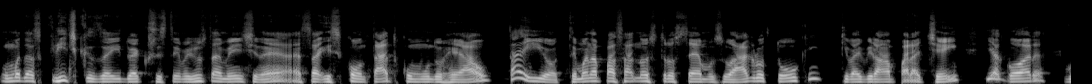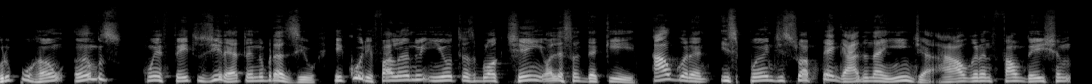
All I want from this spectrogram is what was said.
uma das críticas aí do ecossistema justamente, né, essa, esse contato com o mundo real. Tá aí, ó. Semana passada nós trouxemos o Agro Token, que vai virar uma parachain, e agora Grupo Rão, ambos com efeitos diretos no Brasil. E Curi, falando em outras blockchain, olha essa daqui. Algorand expande sua pegada na Índia. A Algorand Foundation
